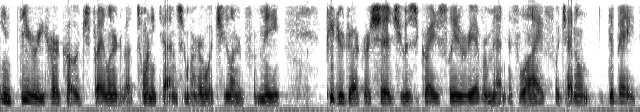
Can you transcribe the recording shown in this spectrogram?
in theory, her coach, but I learned about 20 times from her what she learned from me. Peter Drucker said she was the greatest leader he ever met in his life, which I don't debate.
